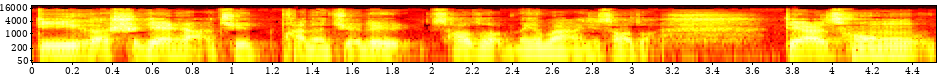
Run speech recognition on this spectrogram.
第一个时间上去判断绝对操作没有办法去操作。第二，从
